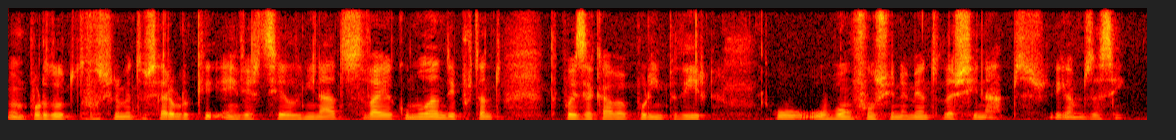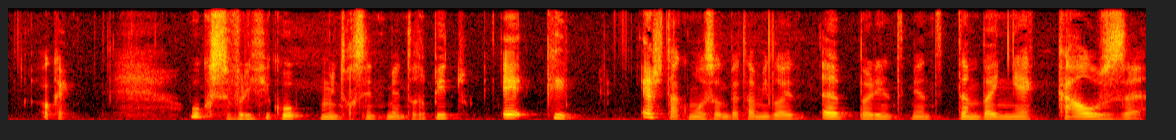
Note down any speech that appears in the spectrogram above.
um produto do funcionamento do cérebro que, em vez de ser eliminado, se vai acumulando e, portanto, depois acaba por impedir o, o bom funcionamento das sinapses, digamos assim. Ok. O que se verificou, muito recentemente, repito, é que esta acumulação de beta-amiloide aparentemente também é causa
